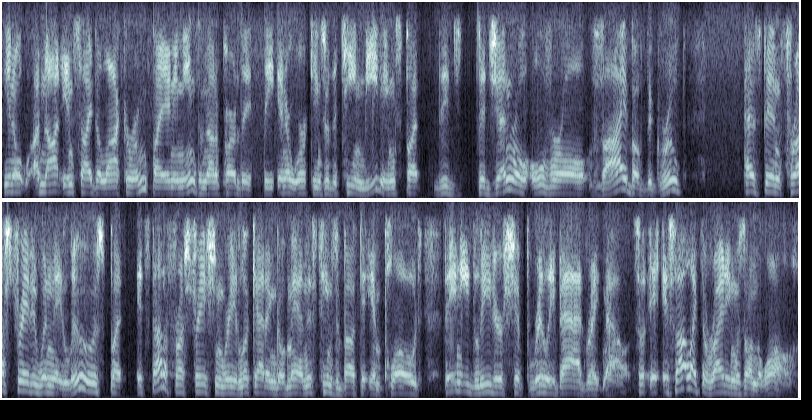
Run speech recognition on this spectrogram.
you know I'm not inside the locker room by any means. I'm not a part of the, the inner workings or the team meetings, but the the general overall vibe of the group has been frustrated when they lose, but it's not a frustration where you look at it and go, man, this team's about to implode. They need leadership really bad right now. So it's not like the writing was on the wall.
